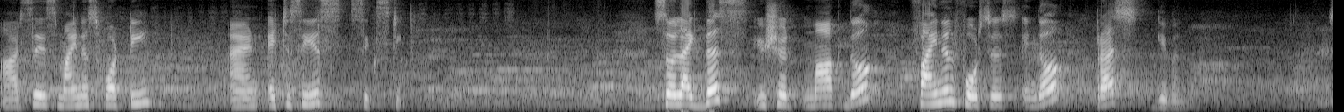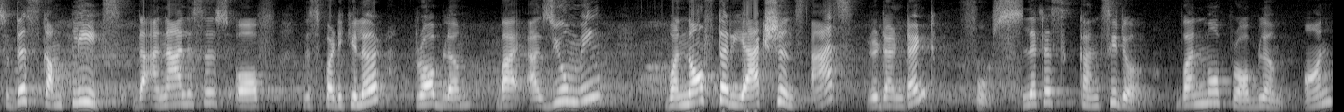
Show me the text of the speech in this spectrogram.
RC is minus 40 and HC is 60. So like this you should mark the final forces in the truss given. So this completes the analysis of this particular problem by assuming one of the reactions as redundant force. Let us consider one more problem on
